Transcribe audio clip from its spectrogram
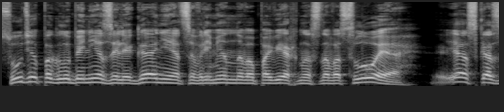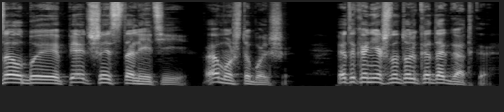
Судя по глубине залегания от современного поверхностного слоя, я сказал бы 5-6 столетий, а может и больше. Это, конечно, только догадка.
